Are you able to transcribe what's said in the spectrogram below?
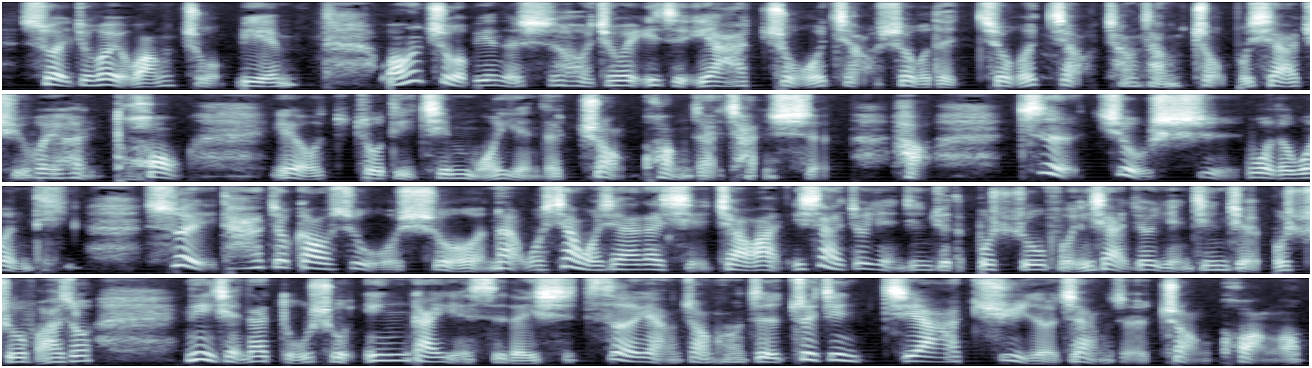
所以就会往左边，往左边的时候就会一直压左脚，所以我的左脚常常走不下去，会很痛，也有足底筋膜炎的状况在产生。好，这就是我的问题。所以他就告诉我说：“那我像我现在在写教案，一下子就眼睛觉得不舒服，一下子就眼睛觉得不舒服。”他说：“你以前在读书，应该也是类似这样状况，这是最近加剧的这样子的状况哦。”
